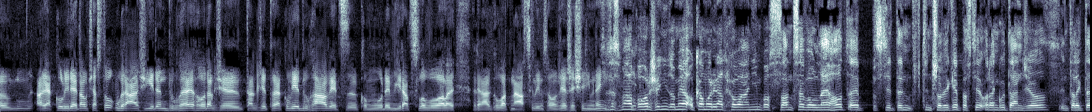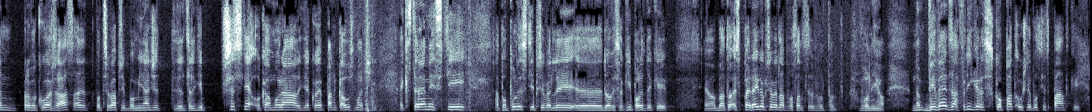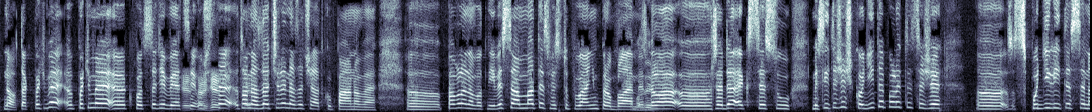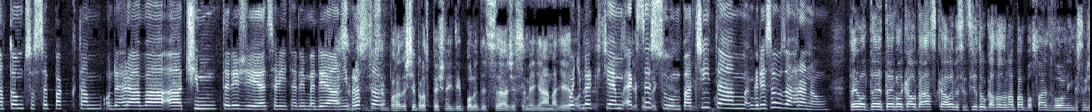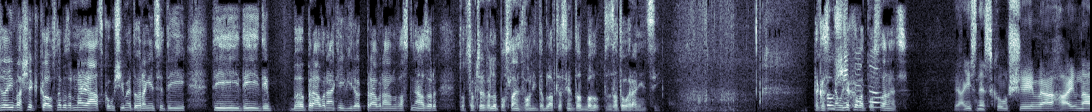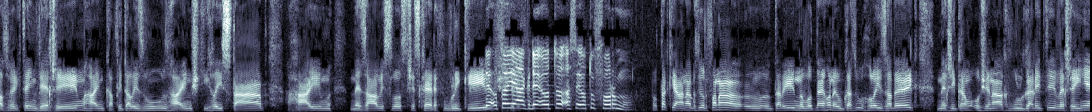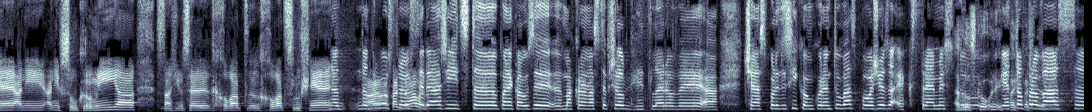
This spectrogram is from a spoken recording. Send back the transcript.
a jako lidé tam často uráží jeden druhého, takže, takže to jako je druhá věc, komu odebírat slovo, ale reagovat násilím samozřejmě řešením není. Se má pohoršení Tomia Okamury nad chováním poslance Volného, to je prostě ten, ten člověk je prostě orangutan, s intelektem provokuje řás a je potřeba připomínat, že ty lidi přesně Okamura, lidi jako je pan Klaus mladší, extrémisti a populisti přivedli e, do vysoké politiky. Jo, byla to SPD, kdo přivedla poslance volného. No, vyved za flíger, skopat a už nepustit zpátky. No, tak pojďme, pojďme k podstatě věci. Už jste to naznačili na začátku, pánové. Uh, Pavle Novotný, vy sám máte s vystupováním problémy. Samozřejmě. Byla uh, řada excesů. Myslíte, že škodíte politice, že Eh, spodílíte se na tom, co se pak tam odehrává a čím tedy žije celý tady mediální Já prostor? Myslím, že jsem pořád ještě prospěšný ty politice a že jsem jediná naděje. Pojďme k těm excesům. Patří tam, kde jsou za hranou? To je, to, je, to je velká otázka, ale myslím si, že to ukázal na pan poslanec Volný. Myslím, že tady Vašek Klaus nebo zrovna já zkoušíme tu hranici ty, ty, ty, ty, právo na nějaký výrok, právo na vlastní názor. To, co předvedl poslanec Volný, to bylo přesně to bylo za tou hranicí. Tak se nemůže chovat to? poslanec. Já nic neskouším, já hájím názory, kterým věřím, hájím kapitalismus, hájím štíhlej stát, hájím nezávislost České republiky. Jde o to jak, jde o to asi o tu formu. No tak já na rozdíl pana eh, tady novotného neukazuju holej zadek, neříkám o ženách vulgarity veřejně ani, ani v soukromí a snažím se chovat, chovat slušně. Na, na druhou stranu se dá říct, eh, pane Klauzi, Macron jste přijel k Hitlerovi a část politických konkurentů vás považuje za extrémistu. Je to pro vás eh,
